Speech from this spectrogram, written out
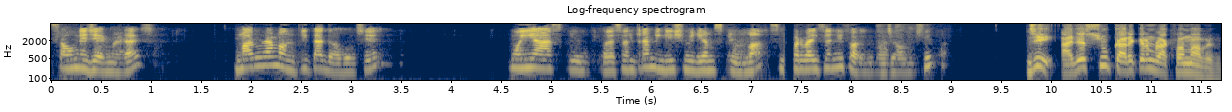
સૌને જય મહારાજ. મારું નામ અંકિતા દવો છે. હું અહીંયા આ સ્કૂલ સંતરામ ઇંગ્લિશ મીડિયમ સ્કૂલમાં સુપરવાઇઝરની ફરજ બજાવું છું. જી આજે શું કાર્યક્રમ રાખવામાં આવ્યો?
